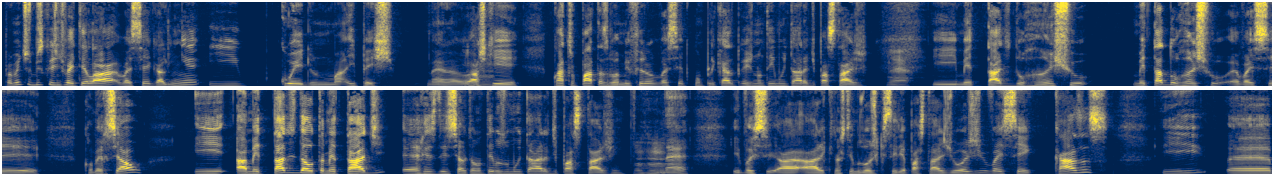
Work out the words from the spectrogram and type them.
Provavelmente os bichos que a gente vai ter lá vai ser galinha e coelho e peixe. Né? Eu Uhum. acho que quatro patas mamífero vai ser complicado porque a gente não tem muita área de pastagem. É. E metade do rancho. Metade do rancho eh, vai ser comercial. E a metade da outra metade é residencial. Então não temos muita área de pastagem Uhum. né? E vai ser a, área que nós temos hoje, que seria pastagem hoje, vai ser casas e é,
